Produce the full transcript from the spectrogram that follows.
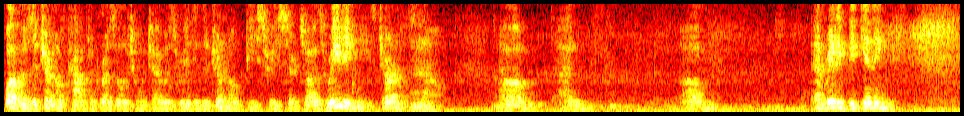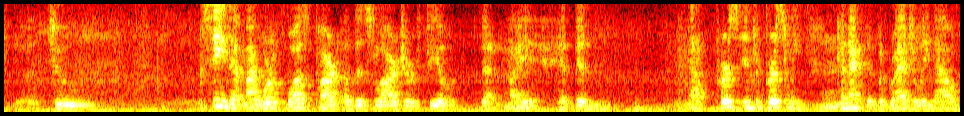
well, there was a Journal of Conflict Resolution, which I was reading, the Journal of Peace Research. So I was reading these journals Mm. now. Um, and, um, and really beginning uh, to see that my work was part of this larger field that I had been not pers- interpersonally Mm. connected, but gradually now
